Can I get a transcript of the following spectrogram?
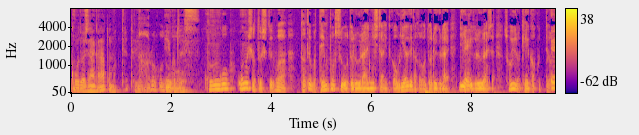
行動じゃないかなと思ってるという,、なるほど。いうことです。今後、御社としては、例えば店舗数をどれぐらいにしたいとか、売上高をどれぐらい、利益をどれぐらいにしたい、そういうような計画ってあるん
